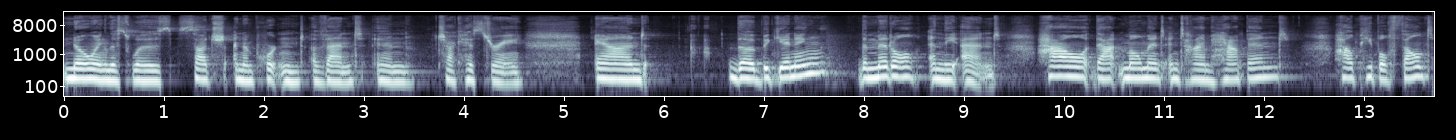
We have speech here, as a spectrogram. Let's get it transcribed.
knowing this was such an important event in Czech history. And the beginning, the middle, and the end, how that moment in time happened, how people felt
